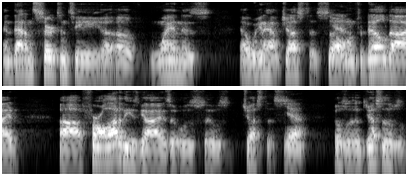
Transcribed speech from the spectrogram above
and that uncertainty of when is uh, we going to have justice. So Yeah. when Fidel died, uh, for a lot of these guys, it was it was justice. yeah, It was uh, justice was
